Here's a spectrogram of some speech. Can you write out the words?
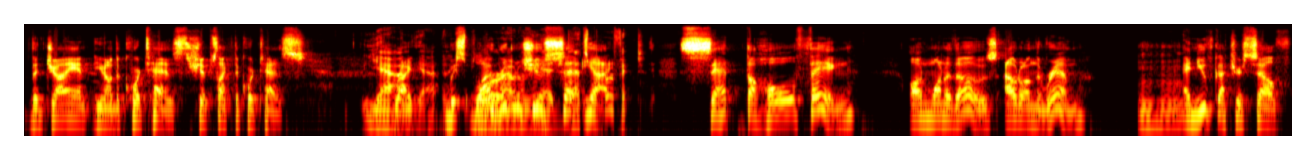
the giant, you know, the Cortez ships like the Cortez. Yeah. right? Yeah. Why wouldn't you set- That's yeah. perfect. Set the whole thing on one of those out on the rim, Mm-hmm. and you've got yourself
